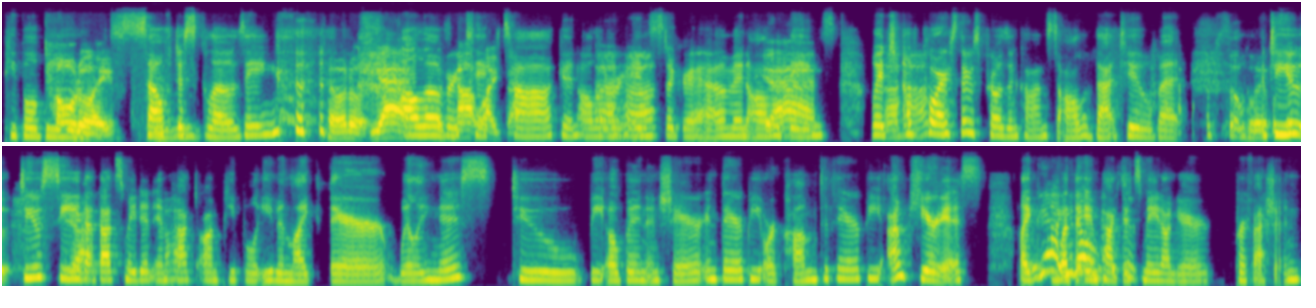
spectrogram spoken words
people being totally self-disclosing. Mm-hmm. totally. Yeah. all over TikTok like and all uh-huh. over Instagram and all yes. the things, which uh-huh. of course there's pros and cons to all of that too. But absolutely. Do you do you see yeah. that that's made an uh-huh. impact uh-huh. on people, even like their willingness to be open and share in therapy or come to therapy? I'm curious, like yeah, what the know, impact it's, it's made on your profession.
